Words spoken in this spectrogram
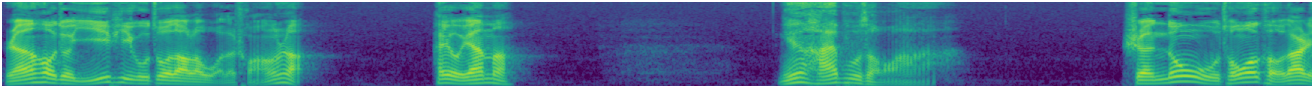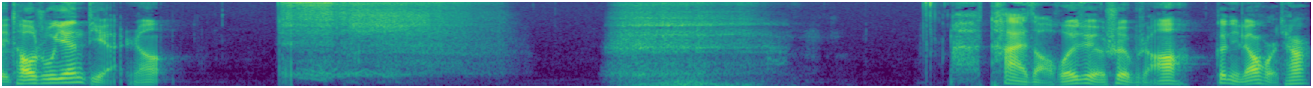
然后就一屁股坐到了我的床上。还有烟吗？您还不走啊？沈东武从我口袋里掏出烟，点上。太早回去也睡不着，跟你聊会儿天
